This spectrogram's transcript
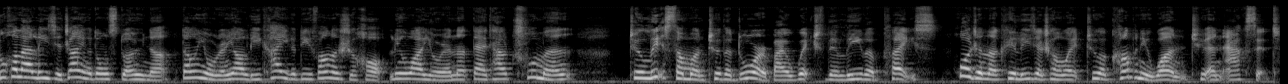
如何来理解这样一个动词短语呢？当有人要离开一个地方的时候，另外有人呢带他出门，to lead someone to the door by which they leave a place，或者呢可以理解成为 to accompany one to an exit。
